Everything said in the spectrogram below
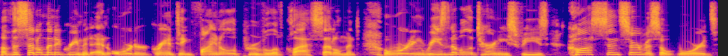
of the settlement agreement and order granting final approval of class settlement, awarding reasonable attorney's fees, costs, and service awards.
